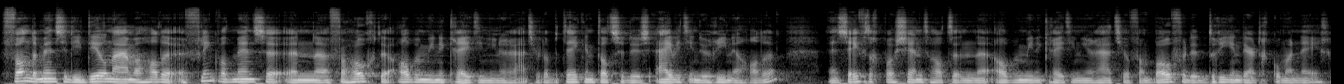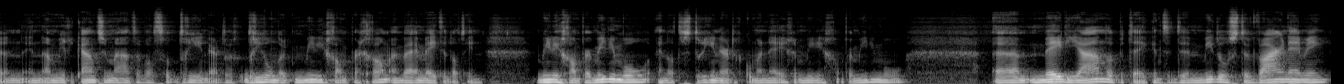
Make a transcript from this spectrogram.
van de mensen die deelnamen hadden flink wat mensen een uh, verhoogde albumine-creatinine ratio. Dat betekent dat ze dus eiwit in de urine hadden. En 70% had een uh, albumine-creatinine ratio van boven de 33,9. En in Amerikaanse maten was dat 33, 300 milligram per gram. En wij meten dat in milligram per millimol. En dat is 33,9 milligram per millimol. Uh, mediaan, dat betekent de middelste waarneming,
